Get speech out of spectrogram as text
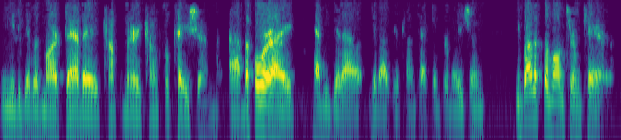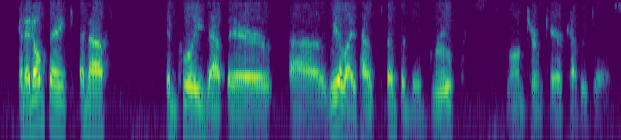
need to get with Mark to have a complimentary consultation. Uh, before I have you get out get out your contact information, you brought up the long-term care, and I don't think enough employees out there uh, realize how expensive the group long-term care coverage is.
